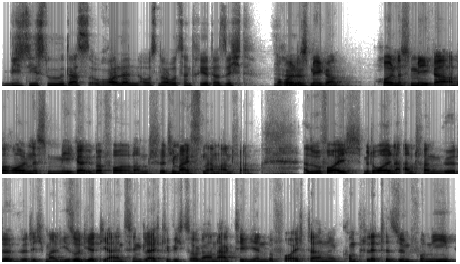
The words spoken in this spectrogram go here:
Wie siehst du das Rollen aus neurozentrierter Sicht? Rollen ist mega. Rollen ist mega, aber Rollen ist mega überfordernd für die meisten am Anfang. Also bevor ich mit Rollen anfangen würde, würde ich mal isoliert die einzelnen Gleichgewichtsorgane aktivieren, bevor ich da eine komplette Symphonie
